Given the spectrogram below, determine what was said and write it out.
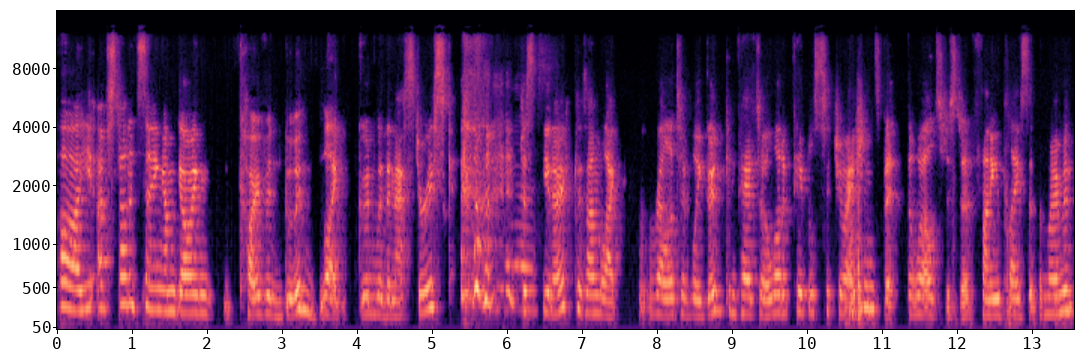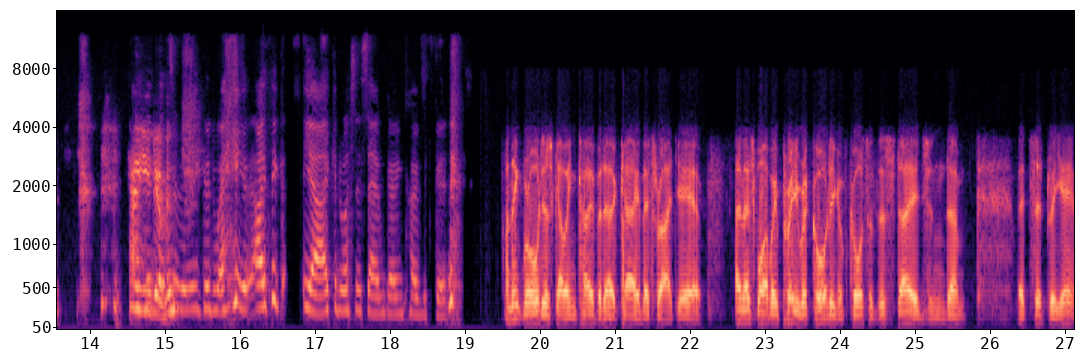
Oh, yeah, I've started saying I'm going COVID good, like good with an asterisk. Just, you know, because I'm like relatively good compared to a lot of people's situations, but the world's just a funny place at the moment. How are you doing? That's a really good way. I think, yeah, I can also say I'm going COVID good. I think we're all just going COVID okay. That's right, yeah. And that's why we're pre recording, of course, at this stage and um, et cetera, yeah.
